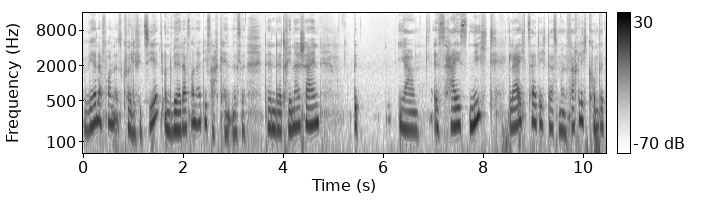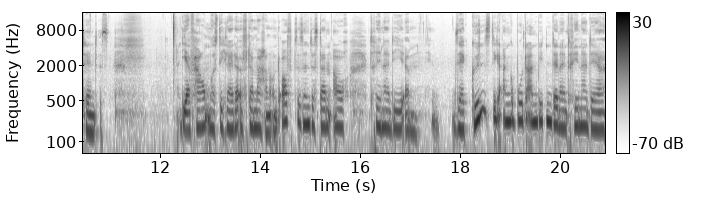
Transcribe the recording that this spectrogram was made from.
wer davon ist qualifiziert und wer davon hat die Fachkenntnisse. Denn der Trainerschein ja, es heißt nicht gleichzeitig, dass man fachlich kompetent ist. Die Erfahrung musste ich leider öfter machen. Und oft sind es dann auch Trainer, die ähm, sehr günstige Angebote anbieten, denn ein Trainer, der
